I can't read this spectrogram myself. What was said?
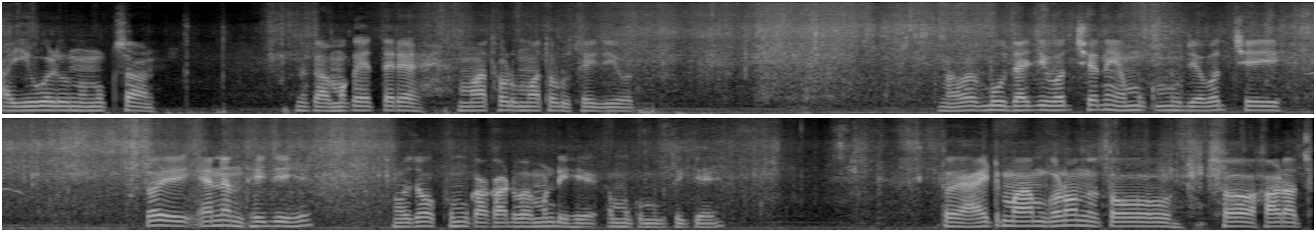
આ ઈવળીનું નુકસાન. ને આ મકાઈ અત્યારે માથોડું માથોડું થઈ ગયું હતું. હવે બહુ જાજી વધશે નહીં, અમુક અમુક જે વધશે એ તો એને થઈ જાય છે. હવે જો ફૂમકા કાઢવા માંડી છે અમુક અમુક જગ્યાએ. તો હાઇટમાં આમ ગણો ને તો છ, સાડા છ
